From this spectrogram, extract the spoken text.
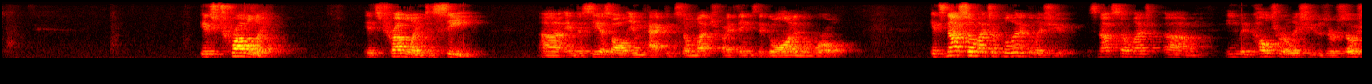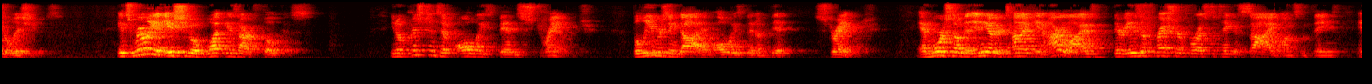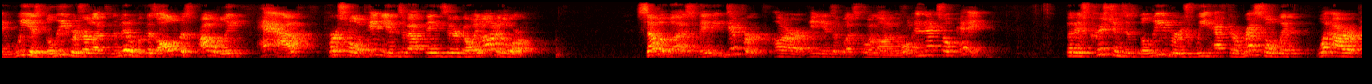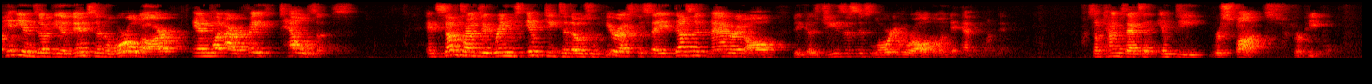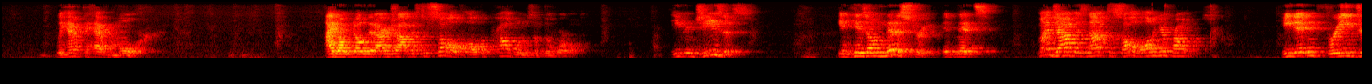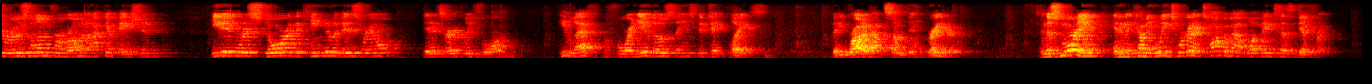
It's troubling. It's troubling to see uh, and to see us all impacted so much by things that go on in the world. It's not so much a political issue. It's not so much um, even cultural issues or social issues. It's really an issue of what is our focus. You know, Christians have always been strange. Believers in God have always been a bit strange. And more so than any other time in our lives, there is a pressure for us to take a side on some things. And we as believers are left in the middle because all of us probably have personal opinions about things that are going on in the world. Some of us maybe differ on our opinions of what's going on in the world, and that's okay. But as Christians, as believers, we have to wrestle with what our opinions of the events in the world are and what our faith tells us. And sometimes it rings empty to those who hear us to say it doesn't matter at all because Jesus is Lord and we're all going to heaven one day. Sometimes that's an empty response for people. We have to have more. I don't know that our job is to solve all the problems of the world. Even Jesus, in his own ministry, admits, My job is not to solve all your problems. He didn't free Jerusalem from Roman occupation. He didn't restore the kingdom of Israel in its earthly form. He left before any of those things could take place. But he brought about something greater. And this morning and in the coming weeks, we're going to talk about what makes us different.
